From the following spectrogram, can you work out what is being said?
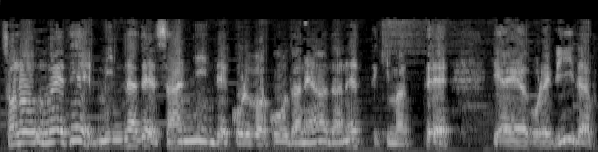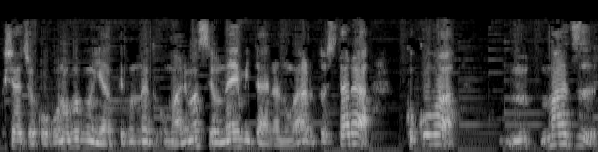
その上でみんなで3人でこれはこうだね、ああだねって決まって、いやいや、これリーダー、副社長、ここの部分やってくんないと困りますよね、みたいなのがあるとしたら、ここは、まず、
